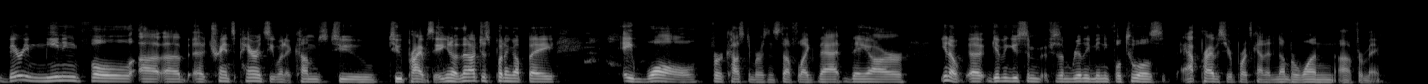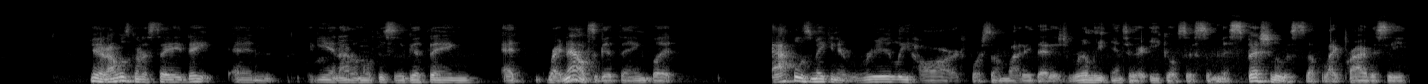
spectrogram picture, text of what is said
very meaningful uh, uh, uh, transparency when it comes to to privacy. You know, they're not just putting up a a wall for customers and stuff like that. They are, you know, uh, giving you some some really meaningful tools. App privacy reports kind of number one uh, for me. Yeah, and I was going to say they, and again, I don't know if this is a good thing. At right now, it's a good thing, but Apple is making it really hard for somebody that is really into their ecosystem, especially with stuff like privacy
